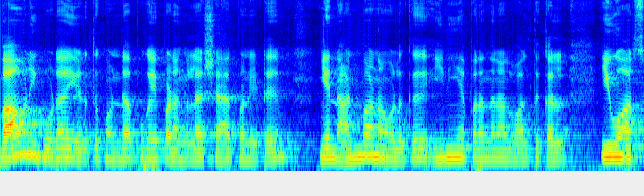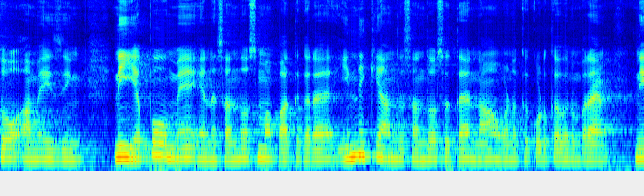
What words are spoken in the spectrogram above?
பாவனி கூட எடுத்துக்கொண்ட புகைப்படங்களை ஷேர் பண்ணிவிட்டு என் அன்பானவளுக்கு இனிய பிறந்தநாள் வாழ்த்துக்கள். யூ ஆர் ஸோ அமேசிங் நீ எப்போவுமே என்னை சந்தோஷமாக பார்த்துக்கிற இன்றைக்கி அந்த சந்தோஷத்தை நான் உனக்கு கொடுக்க விரும்புகிறேன் நீ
